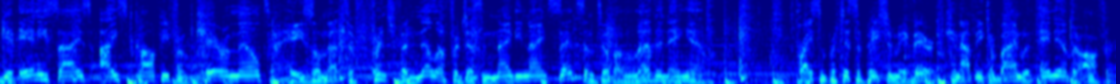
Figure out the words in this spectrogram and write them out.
Get any size iced coffee from caramel to hazelnut to French vanilla for just 99 cents until 11 a.m. Price and participation may vary, cannot be combined with any other offer.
